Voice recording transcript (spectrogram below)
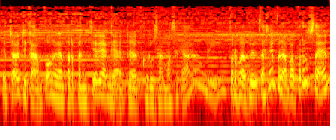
Kecuali di kampung yang terpencil yang nggak ada guru sama sekali. Probabilitasnya berapa persen?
